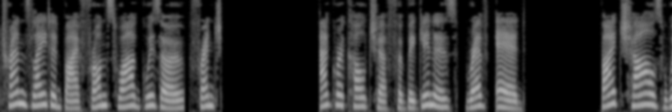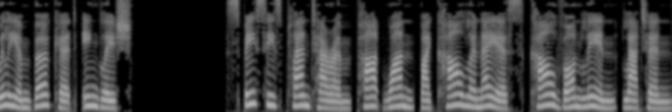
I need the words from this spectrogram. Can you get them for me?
translated by François Guizot French Agriculture for Beginners, Rev. ed. By Charles William Burkett English Species Plantarum Part 1 by Carl Linnaeus Carl von Linné Latin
